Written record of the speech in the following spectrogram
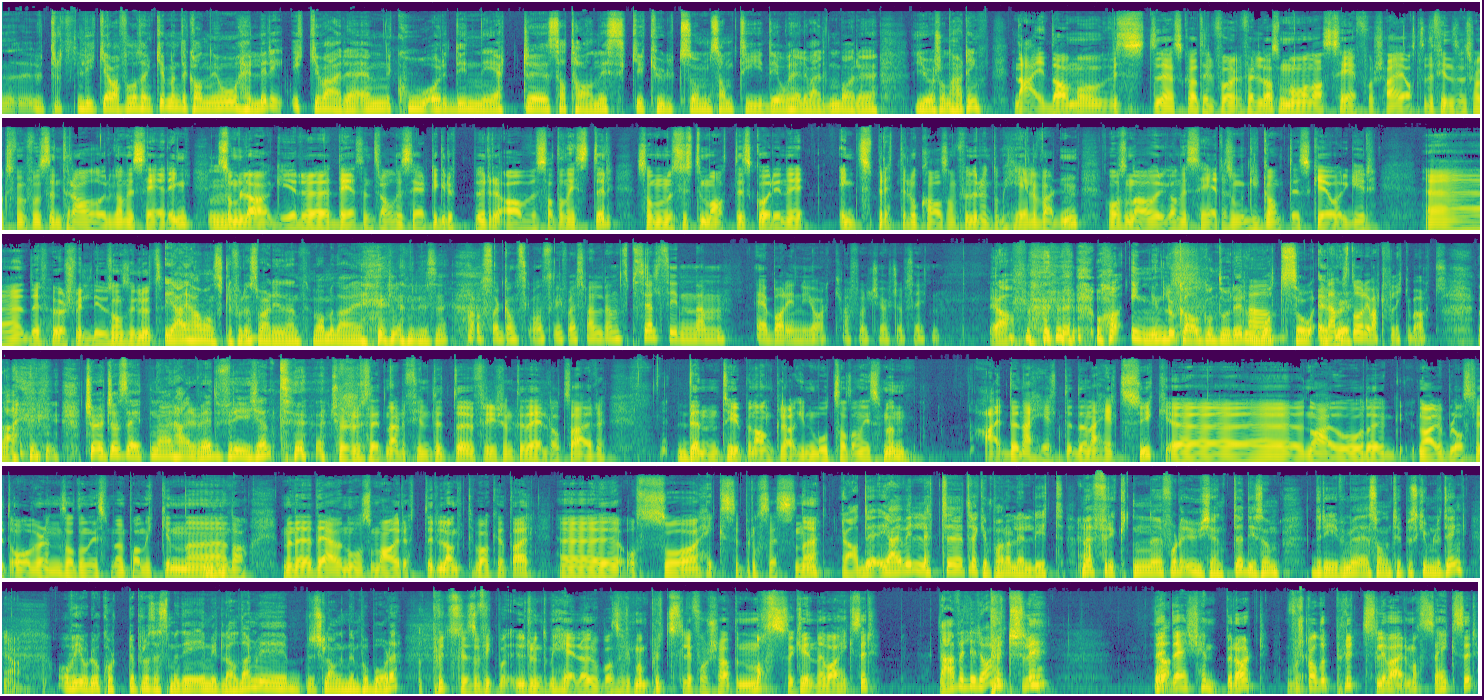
liker jeg i hvert fall å tenke, men det kan jo heller ikke være en koordinert eh, satanisk kult som samtidig over hele verden bare gjør sånne her ting. Nei, da må, hvis det skal være tilfellet, så må man da se for seg at det finnes en slags form for sentral organisering Mm. som lager eh, desentraliserte grupper av satanister som systematisk går inn i spredte lokalsamfunn rundt om i hele verden, og som da organiserer sånne gigantiske orger. Eh, det høres veldig usannsynlig ut. Jeg har vanskelig for å svelge den. Hva med deg, Lene Lise? Jeg har også ganske vanskelig for å svelge den, spesielt siden de er bare i New York, i hvert fall Church of Satan. Ja. Og har ingen lokalkontorer Ja, whatsoever. De står i hvert fall ikke bak. Nei. Church of Satan er herved frikjent. Church of Satan er definitivt uh, frikjent i det hele tatt, så er denne typen anklagen mot satanismen Nei, den er helt, den er helt syk. Uh, nå, er jo det, nå er det blåst litt over den satanismepanikken, uh, mm. da. Men det, det er jo noe som har røtter langt tilbake, dette her. Uh, også hekseprosessene. Ja, det, jeg vil lett trekke en parallell dit, med frykten for det ukjente, de som driver med sånne type skumle ting. Ja. Og vi gjorde jo kort prosess med de i middelalderen, vi slang dem på bålet. Plutselig så fikk man, Rundt om i hele Europa så fikk man plutselig for seg at masse kvinner var hekser. Det er veldig rart. Plutselig! Det, det er kjemperart. Hvorfor skal det plutselig være masse hekser?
